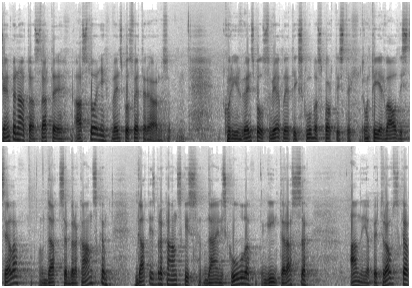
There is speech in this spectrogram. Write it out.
čempionātā startē astoņi Ventspils veterāni, kuri ir Ventspils vietlietīgas kluba sportisti. Un tie ir Valdis Cela, Dace Brakanska, Gatis Brakanskis, Dainis Kūla, Ginta Rasa, Anija Petrovska,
